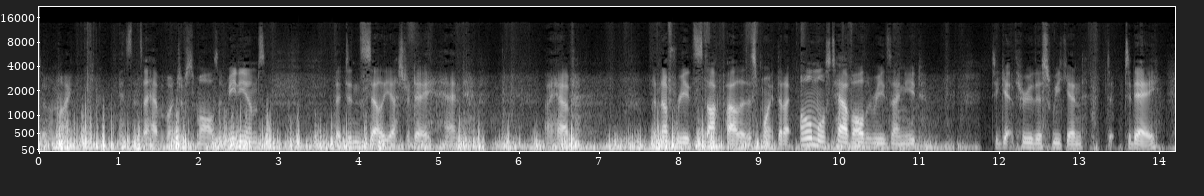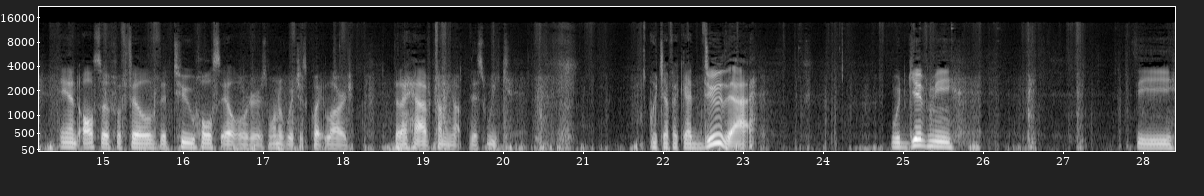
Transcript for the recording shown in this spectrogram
So in my instance, I have a bunch of smalls and mediums that didn't sell yesterday, and I have enough reeds stockpiled at this point that I almost have all the reeds I need to get through this weekend t- today and also fulfill the two wholesale orders, one of which is quite large, that I have coming up this week. Which, if I could do that, would give me the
